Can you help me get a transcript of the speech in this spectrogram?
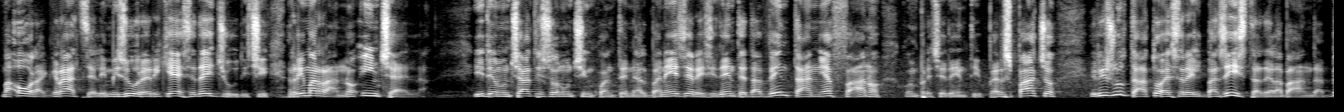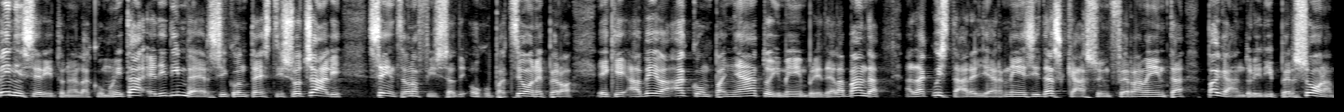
ma ora, grazie alle misure richieste dai giudici, rimarranno in cella. I denunciati sono un cinquantenne albanese residente da 20 anni a Fano, con precedenti per spaccio, risultato essere il basista della banda, ben inserito nella comunità e di diversi contesti sociali, senza una fissa occupazione però, e che aveva accompagnato i membri della banda ad acquistare gli arnesi da scasso in ferramenta, pagandoli di persona,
